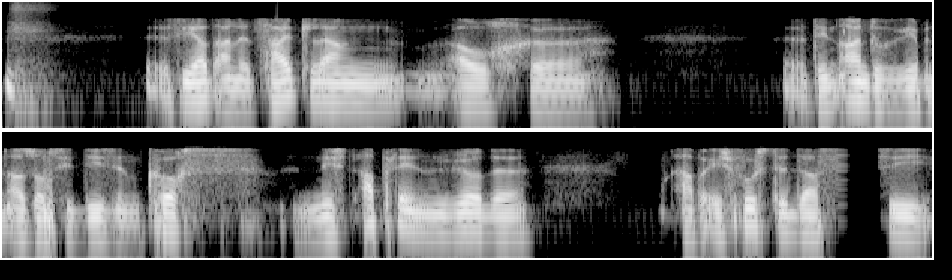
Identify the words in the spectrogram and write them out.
Sie hat eine Zeit lang auch äh, den Eindruck gegeben, als ob sie diesen Kurs nicht ablehnen würde. Aber ich wusste, dass sie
